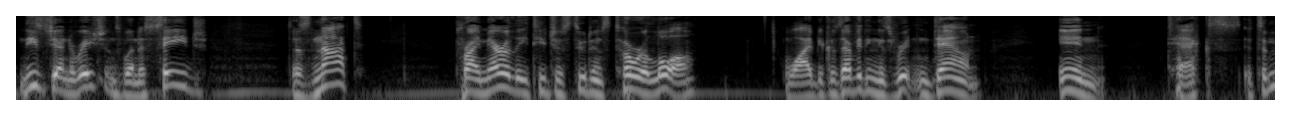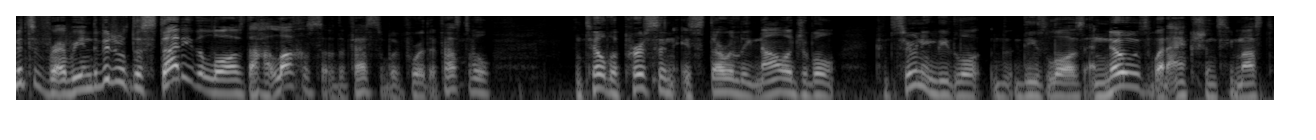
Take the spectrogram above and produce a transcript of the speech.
In these generations, when a sage does not primarily teach his students Torah law, why? Because everything is written down in texts. It's a mitzvah for every individual to study the laws, the halachas of the festival before the festival, until the person is thoroughly knowledgeable concerning these laws and knows what actions he must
